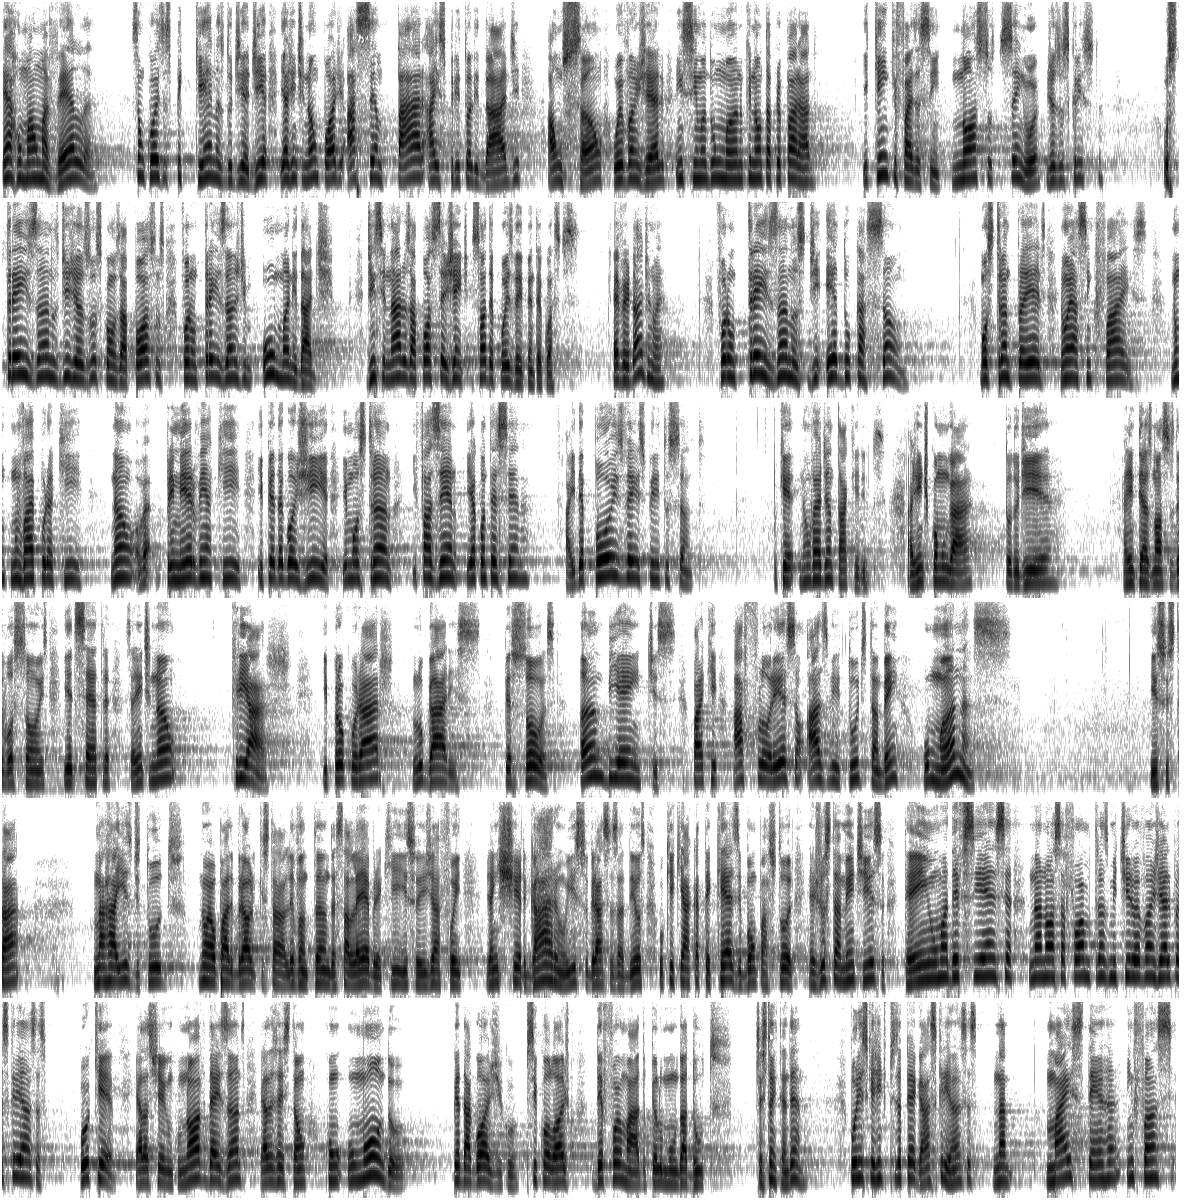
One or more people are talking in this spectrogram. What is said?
é arrumar uma vela. São coisas pequenas do dia a dia e a gente não pode assentar a espiritualidade, a unção, o evangelho em cima de um humano que não está preparado. E quem que faz assim? Nosso Senhor Jesus Cristo. Os três anos de Jesus com os apóstolos foram três anos de humanidade, de ensinar os apóstolos a ser gente. Só depois veio Pentecostes. É verdade, não é? Foram três anos de educação, mostrando para eles: não é assim que faz, não, não vai por aqui. Não, primeiro vem aqui, e pedagogia, e mostrando, e fazendo, e acontecendo. Aí depois veio o Espírito Santo. Porque não vai adiantar, queridos, a gente comungar todo dia, a gente ter as nossas devoções e etc. Se a gente não criar e procurar lugares, pessoas, ambientes, para que afloreçam as virtudes também humanas. Isso está na raiz de tudo. Não é o Padre Braulio que está levantando essa lebre aqui, isso aí já foi, já enxergaram isso, graças a Deus. O que é a catequese, bom pastor? É justamente isso. Tem uma deficiência na nossa forma de transmitir o Evangelho para as crianças. Por quê? Elas chegam com 9, 10 anos, elas já estão com um mundo pedagógico, psicológico deformado pelo mundo adulto. Vocês estão entendendo? Por isso que a gente precisa pegar as crianças na mais tenra infância.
